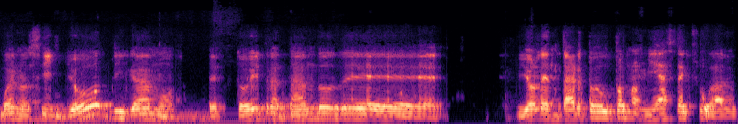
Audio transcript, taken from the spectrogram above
Bueno, si yo, digamos, estoy tratando de violentar tu autonomía sexual,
